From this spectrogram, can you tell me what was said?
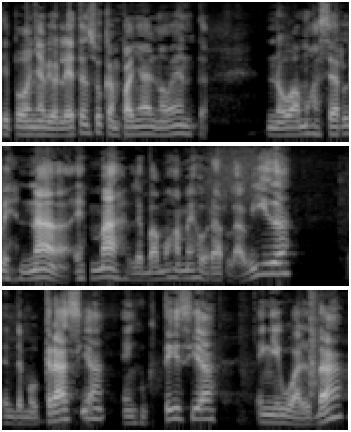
Tipo Doña Violeta en su campaña del 90. No vamos a hacerles nada. Es más, les vamos a mejorar la vida en democracia, en justicia, en igualdad.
